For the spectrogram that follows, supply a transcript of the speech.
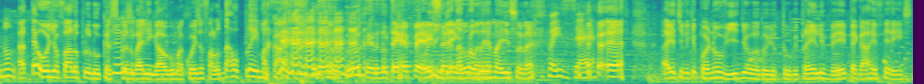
Não, Até hoje eu falo pro Lucas, Cruz, quando vai Cruz, ligar alguma coisa, eu falo, dá o play, macaco. Ele não tem referência nenhuma. dá né? problema isso, né? pois é. É. Aí eu tive que pôr no vídeo do YouTube pra ele ver e pegar a referência.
